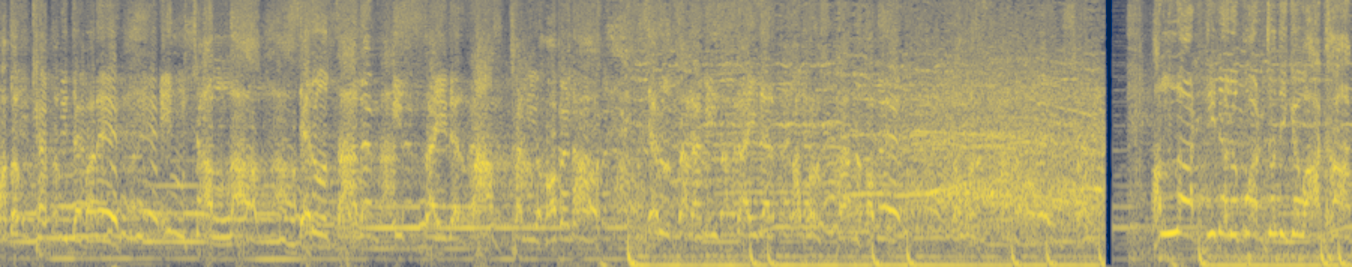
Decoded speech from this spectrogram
পদক্ষেপ নিতে পারে, ইনশাআল্লাহ জেরুজালেম ইসরায়েলের রাজধানী হবে না। জেরুজালেম ইসরায়েলের কবরস্থান হবে। কবরস্থান হবে আল্লাহর দিনের উপর যদি কেউ আঘাত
